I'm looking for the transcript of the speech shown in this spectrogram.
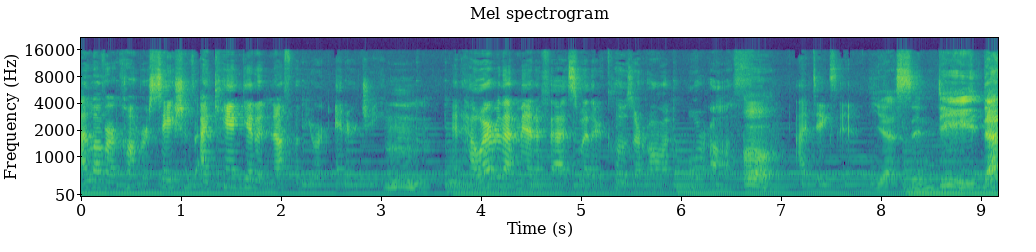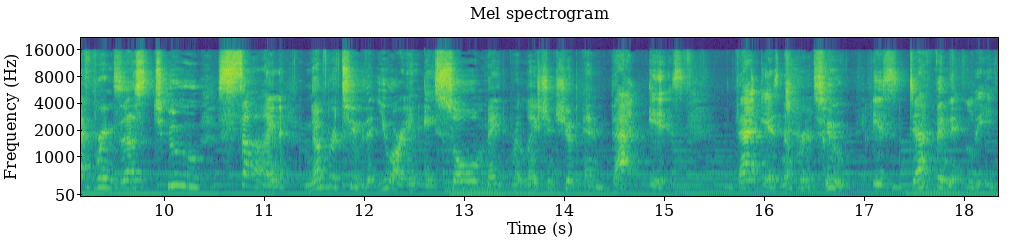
I love our conversations. I can't get enough of your energy. Mm. And however that manifests, whether clothes are on or off, Oh, I digs it. yes, indeed. That brings us to sign number two that you are in a soulmate relationship, and that is, that is, number two is definitely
